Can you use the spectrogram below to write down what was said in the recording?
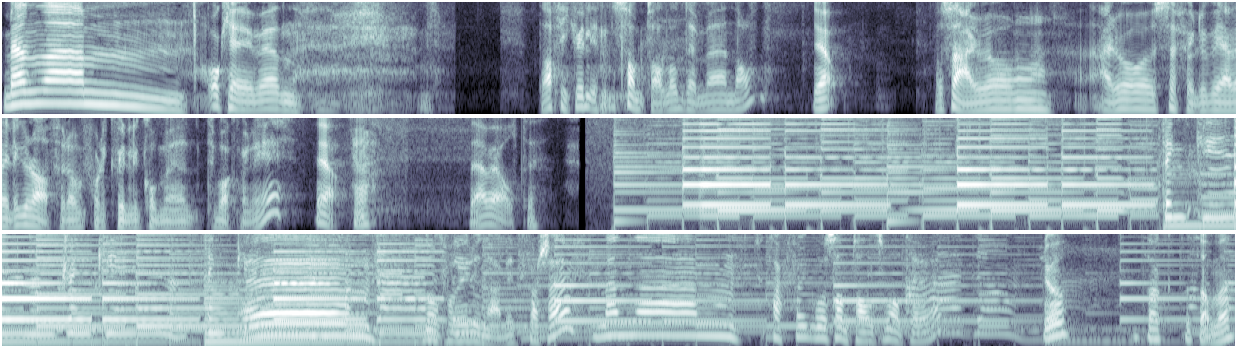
men um, ok, Øyvind. Da fikk vi en liten samtale om det med navn. ja. Og så er det jo, er det jo selvfølgelig Vi er veldig glade for om folk vil komme med tilbakemeldinger. ja. Ja. Det er vi alltid. Thinking and drinking and thinking. Ehm, nå får vi runde av litt, kanskje. Men ehm, takk for en god samtale som alltid. Øyvind. Jo, Takk, det samme.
